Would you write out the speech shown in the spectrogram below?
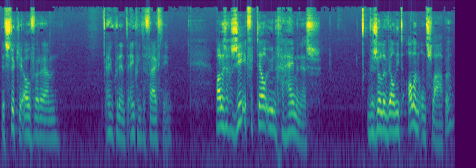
Dit stukje over um, 1 Korinthe, 1 Korinthe 15. Paulus zegt, zie ik vertel u een geheimenis. We zullen wel niet allen ontslapen,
